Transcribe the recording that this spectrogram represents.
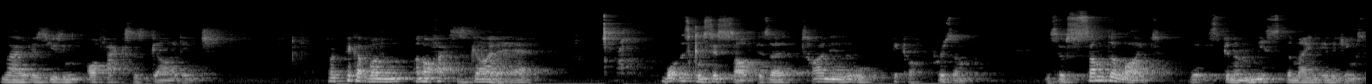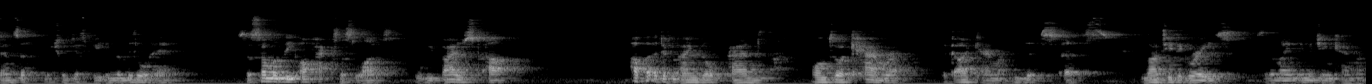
now is using off-axis guiding. If I pick up one, an off-axis guider here, what this consists of is a tiny little pick-off prism. And so some of the light that's going to miss the main imaging sensor, which will just be in the middle here. So some of the off-axis light will be bounced up, up at a different angle and onto a camera, the guide camera, that's at 90 degrees to the main imaging camera.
